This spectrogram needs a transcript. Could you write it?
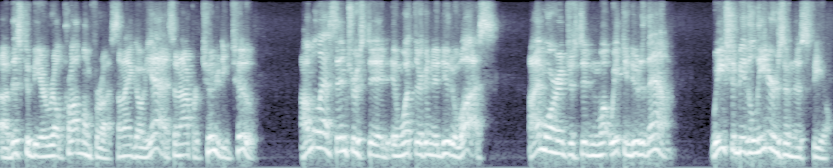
Uh, this could be a real problem for us. And I go, yeah, it's an opportunity too. I'm less interested in what they're going to do to us. I'm more interested in what we can do to them. We should be the leaders in this field.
